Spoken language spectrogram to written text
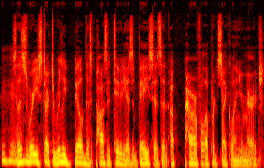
So this is where you start to really build this positivity as a base, as an up, powerful upward cycle in your marriage.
